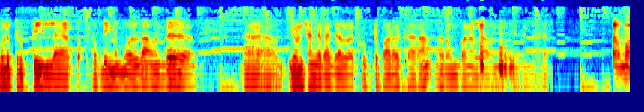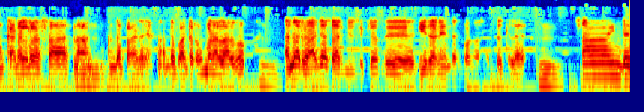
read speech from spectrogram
முழு திருப்தி இல்லை. அப்படிங்கும்போது தான் வந்து யுவன் சங்கர் ராஜாவை கூப்பிட்டு பாட வச்சாராம். ரொம்ப நல்லா வந்து ஆமா கடல் ரசா நான். அந்த பாடு அந்த பாட்டு ரொம்ப நல்லா இருக்கும் அது மாதிரி ராஜா சார் மியூசிக்ல வந்து நீதானேந்தன் பொண்ணு சத்தத்துல சாய்ந்து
